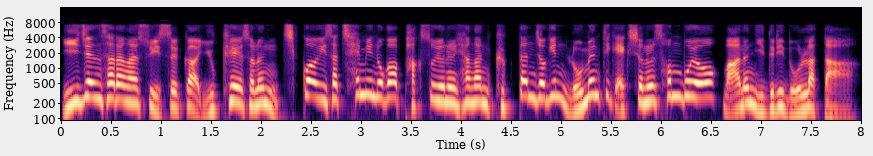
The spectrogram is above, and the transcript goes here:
이젠 사랑할 수 있을까? 6회에서는 치과 의사 최민호가 박소현을 향한 극단적인 로맨틱 액션을 선보여 많은 이들이 놀랐다.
